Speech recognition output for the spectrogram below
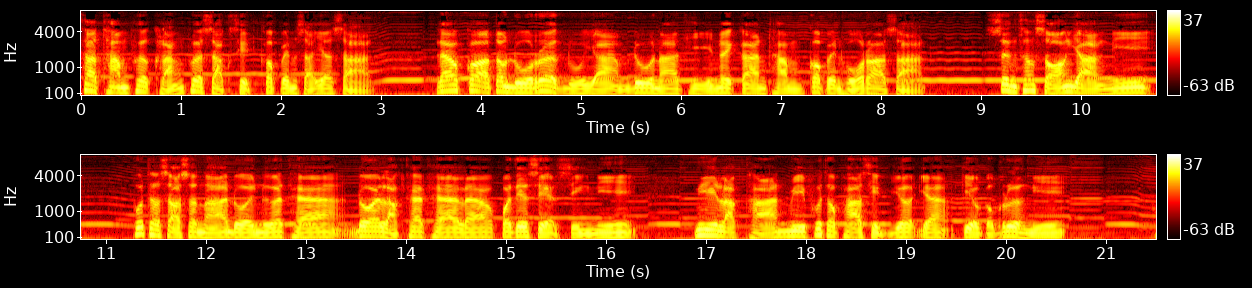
ถ้าทำเพื่อขลังเพื่อศักดิ์สิทธิ์ก็เป็นไสยศาสตร์ แล้วก็ต้องดูเลิกดูยามดูนาทีในการทำก็เป็นโหราศาสตร์ ซึ่งทั้งสองอย่างนี้พุทธศาสนาโดยเนื้อแท้ โดยหลักแท้ๆแล้วปฏิเสธสิ่งนี้ มีหลักฐานมีพุทธภาษิตเยอะแยะเกี่ยวกับเรื่องนี้ ผ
